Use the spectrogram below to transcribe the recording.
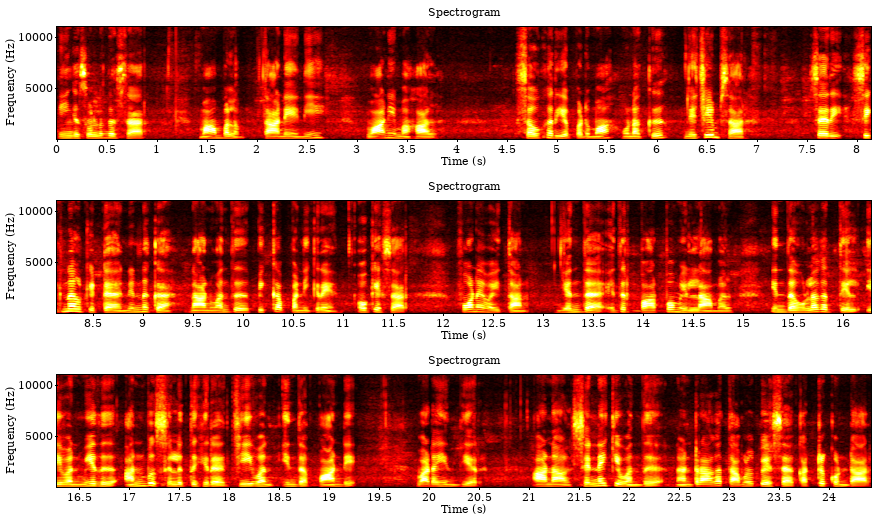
நீங்கள் சொல்லுங்கள் சார் மாம்பழம். தானே நீ? வாணி மகால். சௌகரியப்படுமா? உனக்கு. நிச்சயம் சார் சரி சிக்னல் கிட்ட நின்னுக்க. நான் வந்து பிக்கப் பண்ணிக்கிறேன். ஓகே சார் ஃபோனை வைத்தான். எந்த எதிர்பார்ப்பும் இல்லாமல் இந்த உலகத்தில் இவன் மீது அன்பு செலுத்துகிற ஜீவன் இந்த பாண்டே வட இந்தியர். ஆனால் சென்னைக்கு வந்து நன்றாக தமிழ் பேச கற்றுக்கொண்டார்.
